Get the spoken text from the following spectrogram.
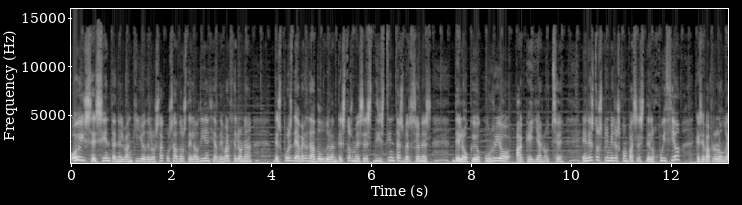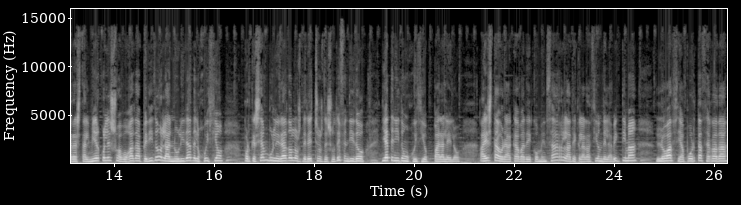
Hoy se sienta en el banquillo de los acusados de la audiencia de Barcelona después de haber dado durante estos meses distintas versiones de lo que ocurrió aquella noche. En estos primeros compases del juicio, que se va a prolongar hasta el miércoles, su abogada ha pedido la nulidad del juicio porque se han vulnerado los derechos de su defendido y ha tenido un juicio paralelo. A esta hora acaba de comenzar la declaración de la víctima, lo hace a puerta cerrada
